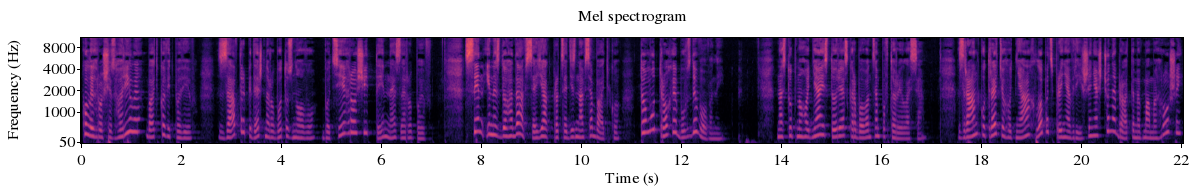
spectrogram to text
Коли гроші згоріли, батько відповів Завтра підеш на роботу знову, бо ці гроші ти не заробив. Син і не здогадався, як про це дізнався батько, тому трохи був здивований. Наступного дня історія з карбованцем повторилася. Зранку третього дня хлопець прийняв рішення, що не братиме в мами грошей,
